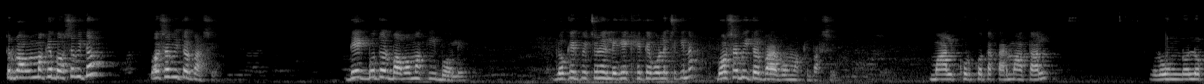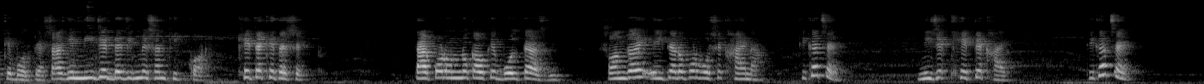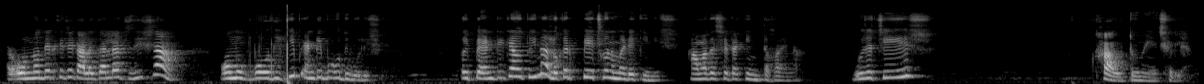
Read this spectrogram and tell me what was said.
তোর বাবা মাকে বসাবি তো? বসাবি তোর পাশে। দেখব তোর বাবা মা কী বলে। লোকের পেছনে লেগে খেতে বলেছে কিনা? বসাবি তোর বাবা মাকে পাশে। মালখোর কোথাকার মাতাল। ওর অন্য লোককে বলতে আসে। আগে নিজের ডেজিগনেশন ঠিক কর। খেতে খেতে শেখ। তারপর অন্য কাউকে বলতে আসবি। সঞ্জয় এইটার ওপর বসে খায় না, ঠিক আছে? নিজে খেতে খায়, ঠিক আছে? আর অন্যদেরকে যে গালে গালাজ দিস না, অমুক বৌদি কি প্যান্টি বৌদি বলিস? ওই প্যান্টিটাও তুই না লোকের পেছন মেরে কিনিস। আমাদের সেটা কিনতে হয় না। বুঝেছিস? ফালতু মেয়ে ছেলে।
